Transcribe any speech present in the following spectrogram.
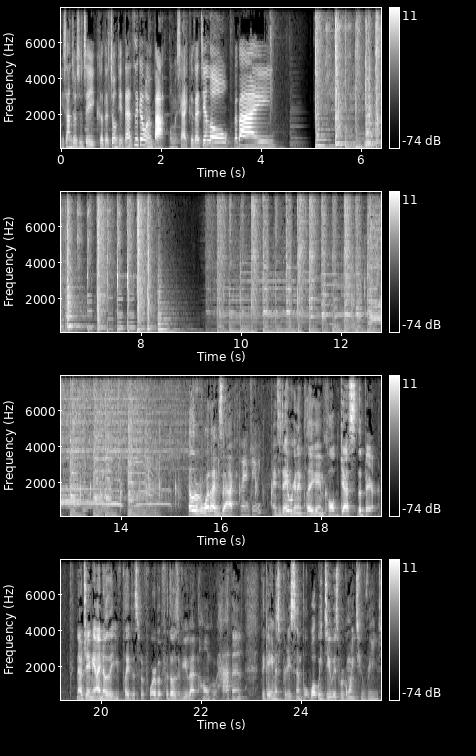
以上就是这一课的重点单词跟文法，我们下一课再见喽，拜拜。Hello, everyone. I'm Zach. And I'm Jamie. And today we're going to play a game called Guess the Bear. Now, Jamie, I know that you've played this before, but for those of you at home who haven't, the game is pretty simple. What we do is we're going to read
